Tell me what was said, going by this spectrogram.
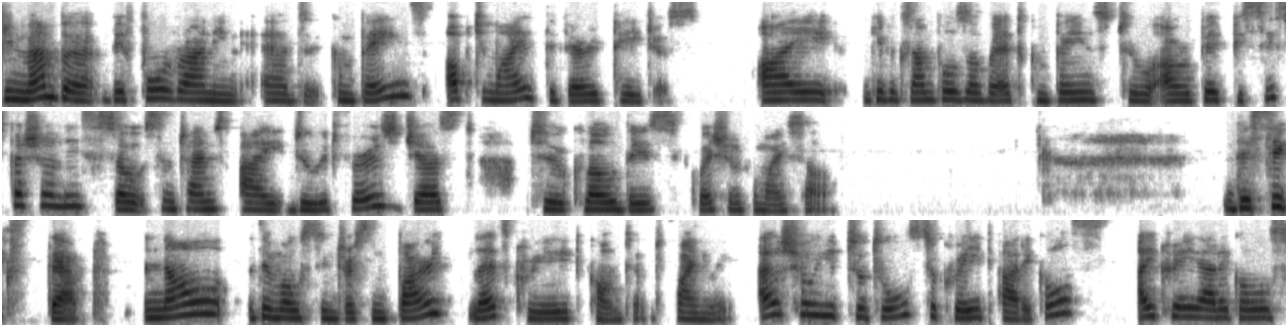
Remember, before running ad campaigns, optimize the very pages. I give examples of ad campaigns to our PPC specialists, so sometimes I do it first just to close this question for myself. The sixth step. Now, the most interesting part let's create content. Finally, I'll show you two tools to create articles. I create articles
